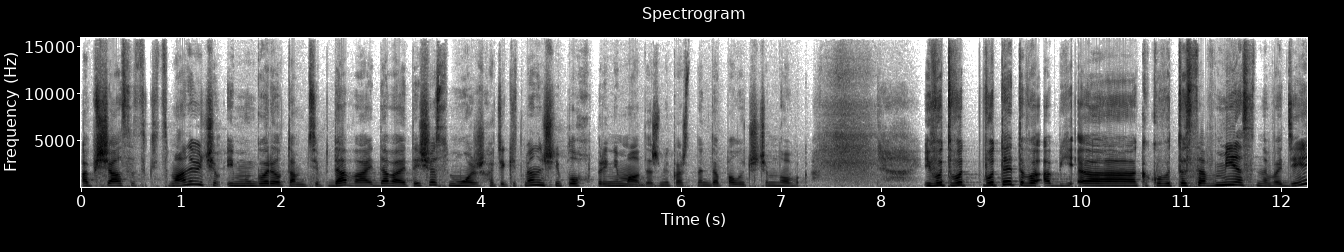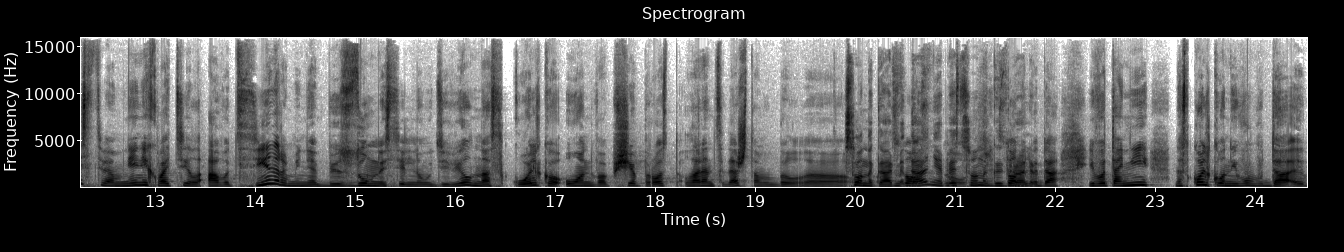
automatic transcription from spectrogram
общался с Китмановичем и ему говорил там, типа, давай, давай, ты сейчас можешь. Хотя Китманович неплохо принимал, даже, мне кажется, иногда получше, чем Новак. И вот, вот, вот этого э, какого-то совместного действия мне не хватило. А вот Синер меня безумно сильно удивил, насколько он вообще просто... Лоренцо, да, что там был? э, Сонага, Со- да, они опять ну, Сонага Сонага, играли. да. И вот они, насколько он его, да, э,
